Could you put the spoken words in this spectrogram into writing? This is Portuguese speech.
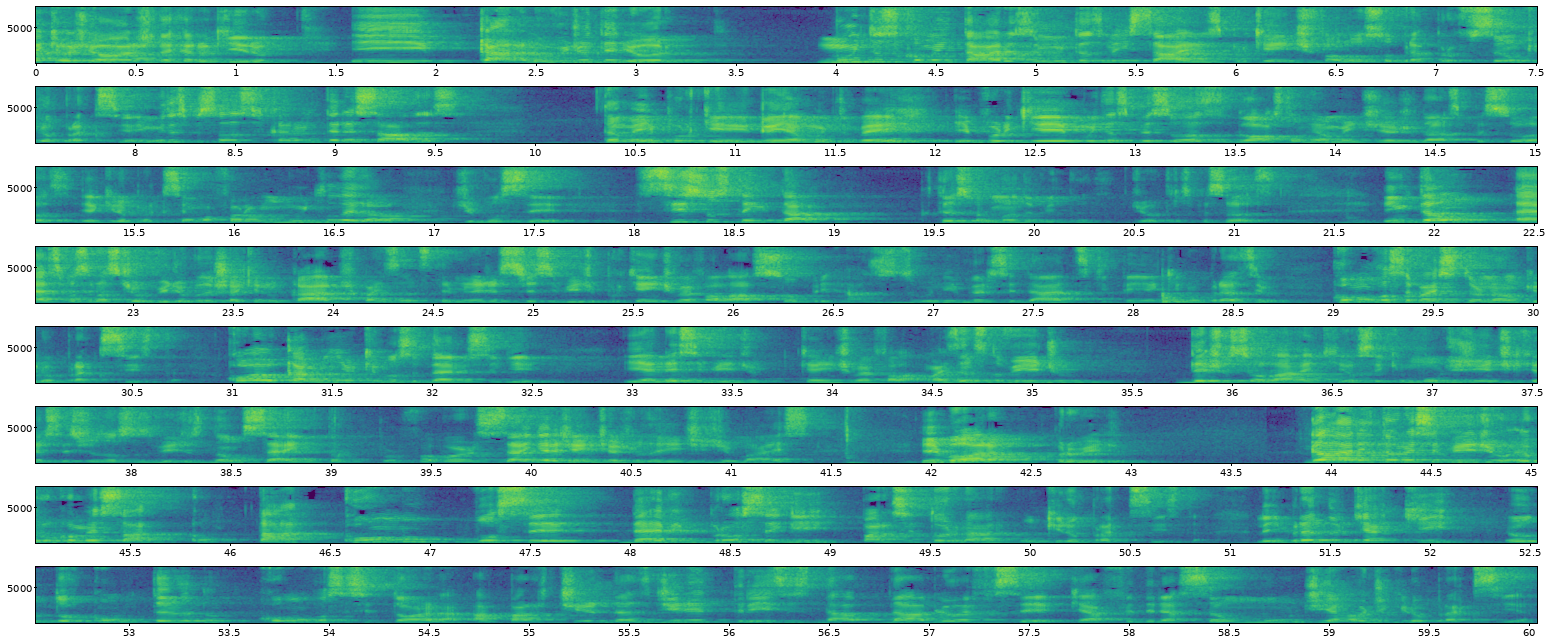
galera, aqui é o Jorge da Quero e, cara, no vídeo anterior, muitos comentários e muitas mensagens porque a gente falou sobre a profissão quiropraxia e muitas pessoas ficaram interessadas. Também porque ganha muito bem e porque muitas pessoas gostam realmente de ajudar as pessoas. E a quiropraxia é uma forma muito legal de você se sustentar transformando a vida de outras pessoas. Então, é, se você não assistiu o vídeo, eu vou deixar aqui no card, mas antes termina de assistir esse vídeo porque a gente vai falar sobre as universidades que tem aqui no Brasil. Como você vai se tornar um quiropraxista? Qual é o caminho que você deve seguir? E é nesse vídeo que a gente vai falar. Mas antes do vídeo, deixa o seu like. Eu sei que um monte de gente que assiste os nossos vídeos não segue, então por favor, segue a gente, ajuda a gente demais. E bora pro vídeo. Galera, então nesse vídeo eu vou começar a contar como você deve prosseguir para se tornar um quiropraxista. Lembrando que aqui eu estou contando como você se torna a partir das diretrizes da WFC, que é a Federação Mundial de Quiropraxia.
